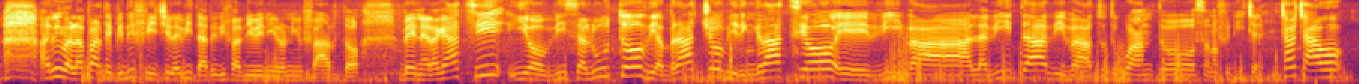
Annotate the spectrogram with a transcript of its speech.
arriva la parte più difficile, evitare di fargli venire un infarto. Bene ragazzi, io vi saluto, vi abbraccio, vi ringrazio e viva la vita, viva tutto quanto, sono felice. Ciao ciao!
